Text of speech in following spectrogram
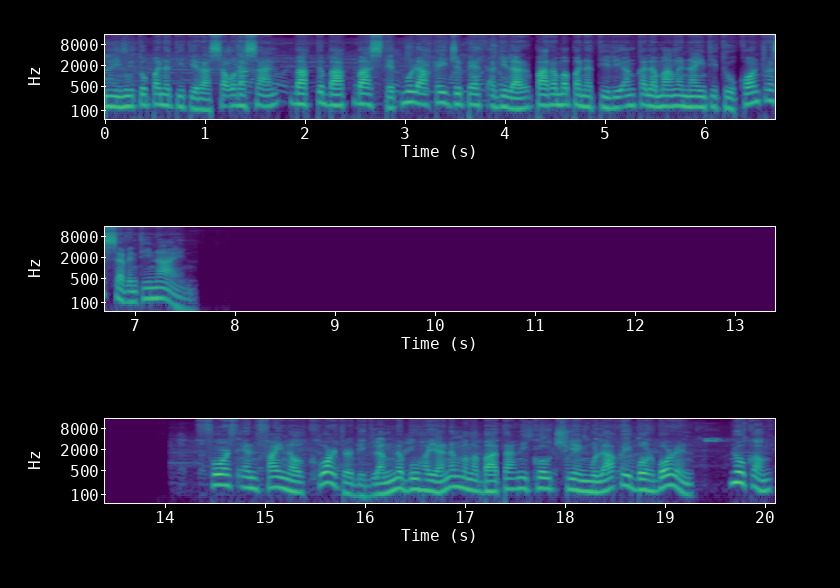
minuto pa natitira sa orasan, back-to-back -back basket mula kay Jepeth Aguilar para mapanatili ang kalamangan 92 kontra 79. Fourth and final quarter biglang nabuhayan ang mga bata ni Coach Yang mula kay Borboren, Nokam,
